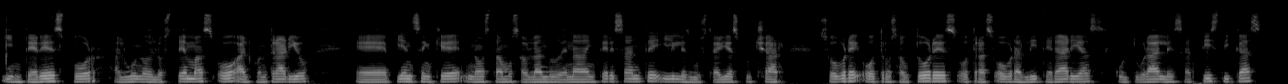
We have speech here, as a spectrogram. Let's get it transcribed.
interés por alguno de los temas o al contrario eh, piensen que no estamos hablando de nada interesante y les gustaría escuchar sobre otros autores, otras obras literarias, culturales, artísticas,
